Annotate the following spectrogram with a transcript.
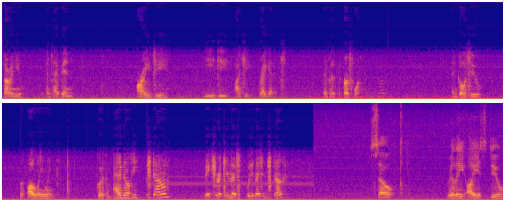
Start menu, and type in R-E-G-E-D-I-T, Reg Edit. Then click the first one. And go to the following link. Go to compatibility, push down, make sure it's in there nice and stuck. So, really all you have to do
